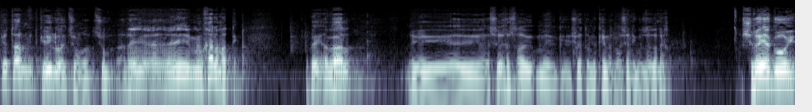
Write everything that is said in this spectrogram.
כתלמיד, כאילו, שוב, שוב אני, אני ממך למדתי, אוקיי? אבל אה, אשריך שאתה, שאתה מקיים את מה שאני גוזר עליך. אשרי הגוי,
